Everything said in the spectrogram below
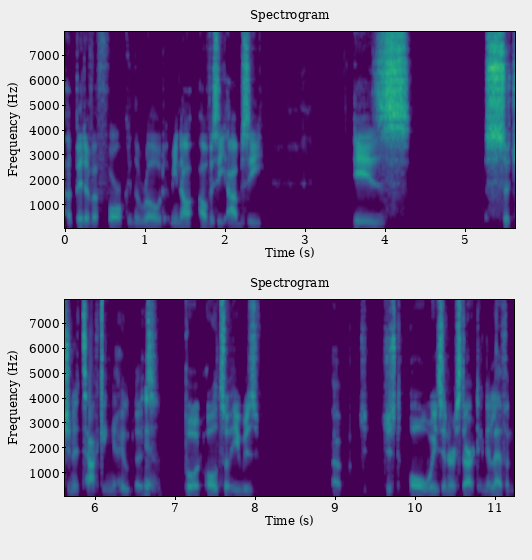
a bit of a fork in the road. I mean, obviously, Abzi is such an attacking outlet, yeah. but also he was uh, just always in our starting eleven,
